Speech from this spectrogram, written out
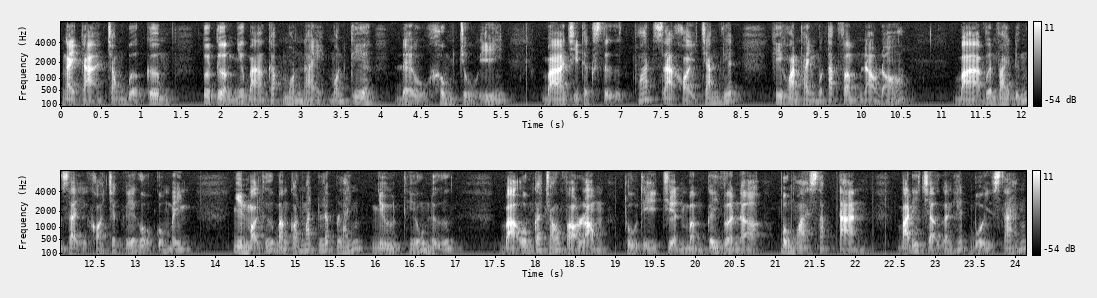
ngay cả trong bữa cơm. Tôi tưởng như bà gấp món này, món kia đều không chủ ý. Bà chỉ thực sự thoát ra khỏi trang viết khi hoàn thành một tác phẩm nào đó. Bà vươn vai đứng dậy khỏi chiếc ghế gỗ của mình, nhìn mọi thứ bằng con mắt lấp lánh như thiếu nữ. Bà ôm các cháu vào lòng, thủ thị chuyện mầm cây vừa nở, bông hoa sắp tàn. Bà đi chợ gần hết buổi sáng,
